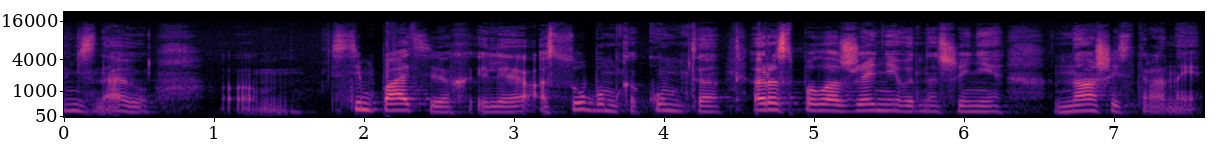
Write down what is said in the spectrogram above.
не знаю, эм, симпатиях или особом каком-то расположении в отношении нашей страны.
